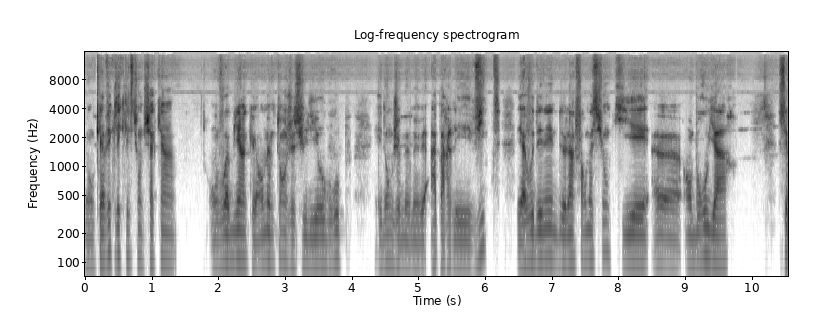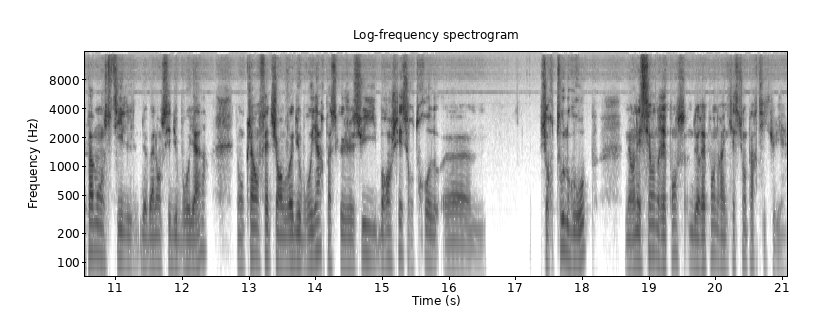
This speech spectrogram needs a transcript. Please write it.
Donc, avec les questions de chacun, on voit bien qu'en même temps, je suis lié au groupe et donc je me mets à parler vite et à vous donner de l'information qui est euh, en brouillard. C'est pas mon style de balancer du brouillard. Donc là, en fait, j'envoie du brouillard parce que je suis branché sur trop, euh, sur tout le groupe mais en essayant de, répondre à une question particulière.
